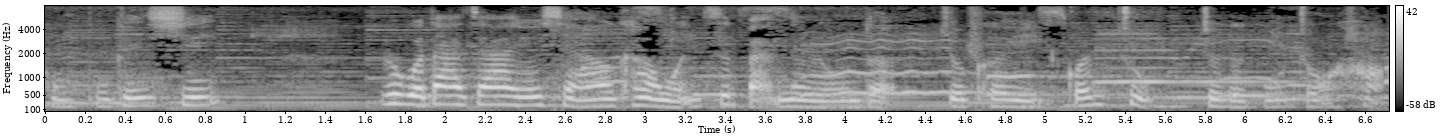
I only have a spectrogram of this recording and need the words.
同步更新。如果大家有想要看文字版内容的，就可以关注这个公众号。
